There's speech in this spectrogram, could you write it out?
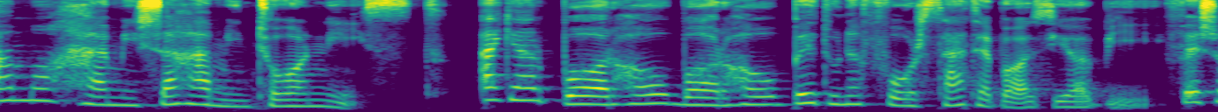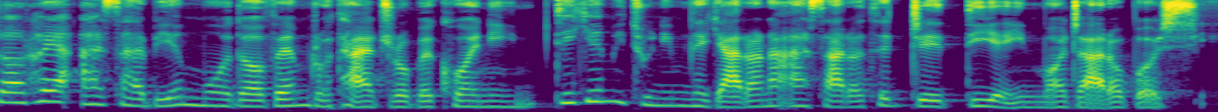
اما همیشه همینطور نیست. اگر بارها و بارها و بدون فرصت بازیابی فشارهای عصبی مداوم رو تجربه کنیم دیگه می‌تونیم نگران اثرات جدی این ماجرا باشیم.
